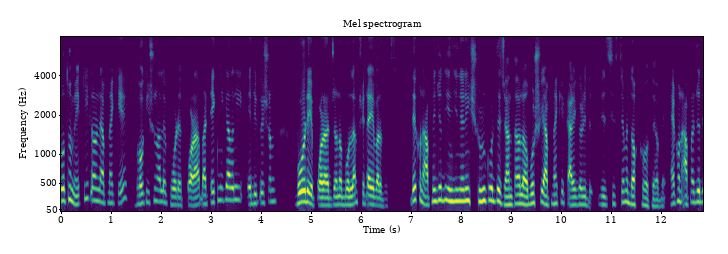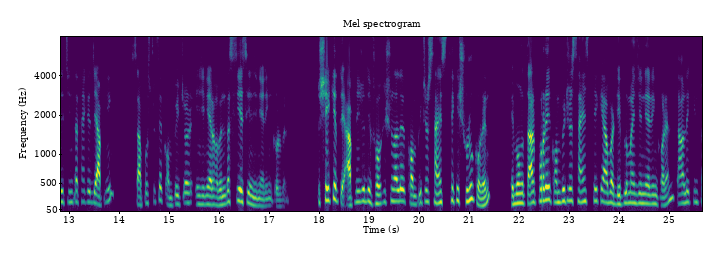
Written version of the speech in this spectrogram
প্রথমে কি কারণে আপনাকে ভোকেশনালে পড়ে পড়া বা টেকনিক্যালি এডুকেশন বোর্ডে পড়ার জন্য বললাম সেটা এবার বুঝছি। দেখুন, আপনি যদি ইঞ্জিনিয়ারিং শুরু করতে চান তাহলে অবশ্যই আপনাকে কারিগরি সিস্টেমে দক্ষ হতে হবে। এখন আপনার যদি চিন্তা থাকে যে আপনি suppose to say computer engineer হবেন বা সিএসসি ইঞ্জিনিয়ারিং করবেন। তো সেই ক্ষেত্রে আপনি যদি ভোকেশনালের কম্পিউটার সায়েন্স থেকে শুরু করেন এবং তারপরে কম্পিউটার সায়েন্স থেকে আবার ডিপ্লোমা ইঞ্জিনিয়ারিং করেন, তাহলে কিন্তু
